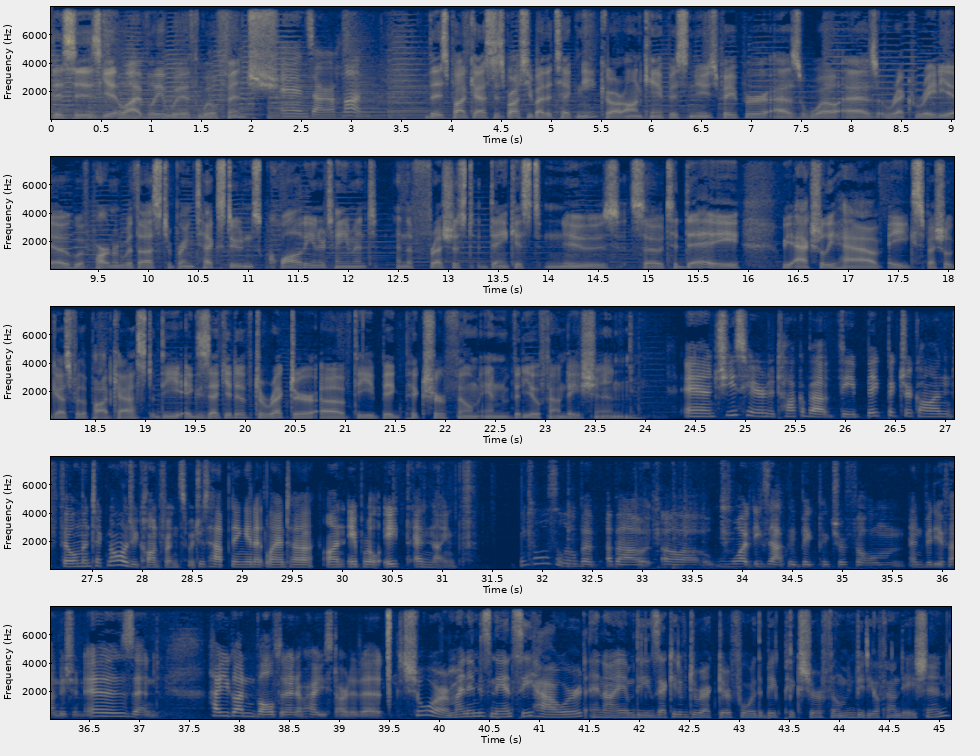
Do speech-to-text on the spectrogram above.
This is Get Lively with Will Finch. And Zahra Khan. This podcast is brought to you by The Technique, our on campus newspaper, as well as WREK Radio, who have partnered with us to bring tech students quality entertainment and the freshest, dankest news. So today, we actually have a special guest for the podcast, the executive director of the Big Picture Film and Video Foundation and she's here to talk about the Big Picture Con Film and Technology Conference, which is happening in Atlanta on April 8th and 9th. Can you tell us a little bit about uh, what exactly Big Picture Film and Video Foundation is and how you got involved in it or how you started it. Sure. My name is Nancy Howard, and I am the executive director for the Big Picture Film and Video Foundation.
